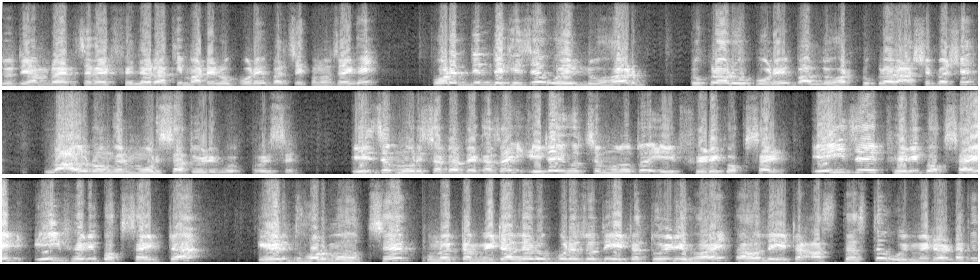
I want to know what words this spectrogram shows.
যদি আমরা এক জায়গায় ফেলে রাখি মাটির উপরে বা যে কোনো জায়গায়, পরের দিন দেখি যে ওই লোহার টুকরার উপরে বা লোহার টুকরার আশেপাশে লাল রঙের মরিচা তৈরি হয়েছে। এই যে মরিচাটা দেখা যায়, এটাই হচ্ছে মূলত এই ফেরিক অক্সাইড। এই যে ফেরিক অক্সাইড, এই ফেরিক অক্সাইডটা এর ধর্ম হচ্ছে কোন একটা মেটালের উপরে যদি এটা তৈরি হয়, তাহলে এটা আস্তে আস্তে ওই মেটালটাকে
